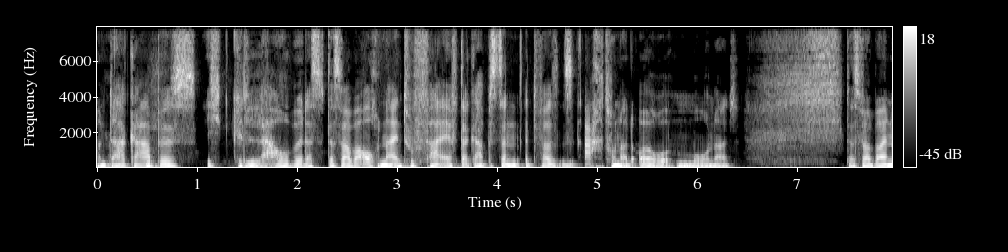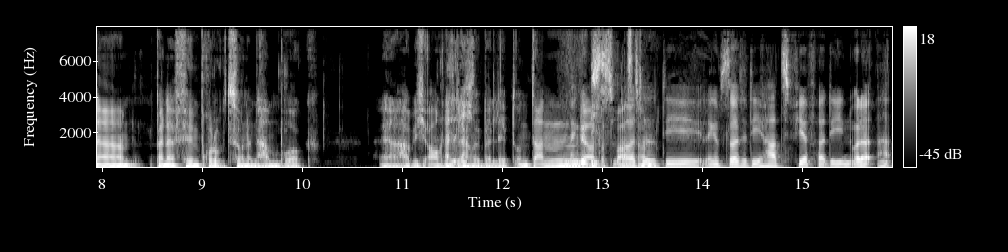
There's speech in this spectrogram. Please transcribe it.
Und da gab es, ich glaube, das, das war aber auch 9 to 5, da gab es dann etwa 800 Euro im Monat. Das war bei einer, bei einer Filmproduktion in Hamburg. Ja, habe ich auch nicht Also ich- lange überlebt. Und dann, dann ja, gibt es das war's Leute, dann. die, dann gibt's Leute, die Hartz IV verdienen oder Ha-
